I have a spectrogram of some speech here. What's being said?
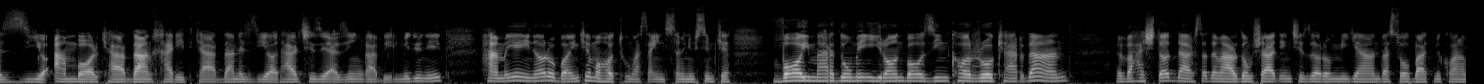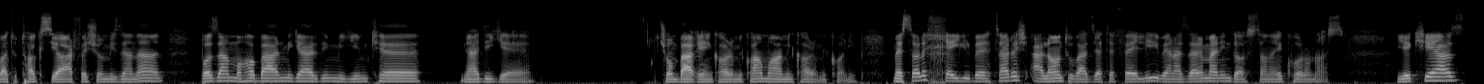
زیا انبار کردن خرید کردن زیاد هر چیزی از این قبیل. می‌دونید؟ همه اینا رو با اینکه ماها تو مثلا اینستا نویسیم که وای مردم ایران باز این کار رو کردند و 80 درصد مردم شاید این چیزا رو میگن و صحبت می‌کنن و تو تاکسی حرفش رو می‌زنن. بازم ماها برمیگردیم میگیم که نه دیگه. چون بقیه این کارو می‌کنن ما هم این کارو می‌کنیم. مثال خیلی بهترش الان تو وضعیت فعلی به نظر من این داستانهای کروناست. یکی از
